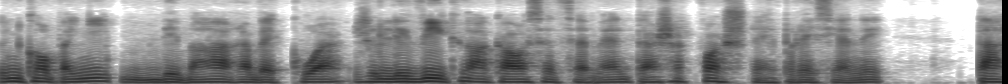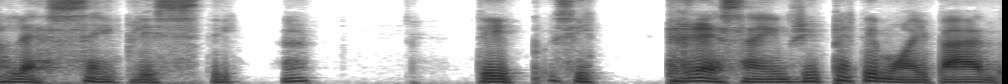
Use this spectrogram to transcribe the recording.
une compagnie démarre avec quoi? Je l'ai vécu encore cette semaine, puis à chaque fois, je suis impressionné par la simplicité. Hein. C'est très simple. J'ai pété mon iPad,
